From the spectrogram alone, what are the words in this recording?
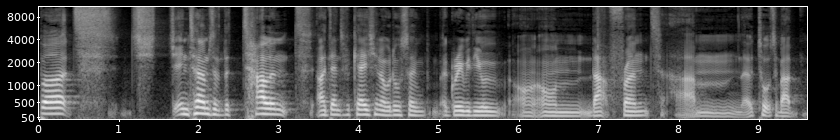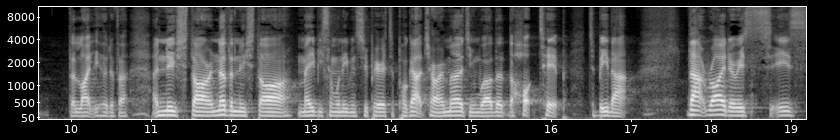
but in terms of the talent identification, I would also agree with you on, on that front. Um, I talked about the likelihood of a, a new star, another new star, maybe someone even superior to Pogacar emerging. Well, the, the hot tip to be that that rider is is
